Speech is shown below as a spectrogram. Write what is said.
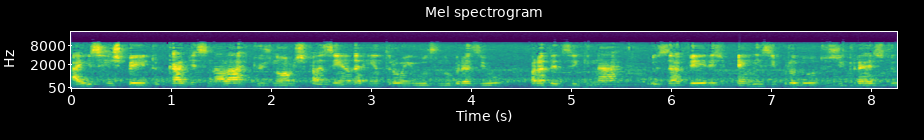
A esse respeito, cabe assinalar que os nomes fazenda entram em uso no Brasil para designar os haveres, bens e produtos de crédito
